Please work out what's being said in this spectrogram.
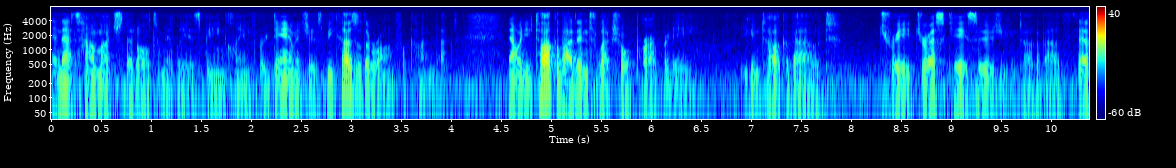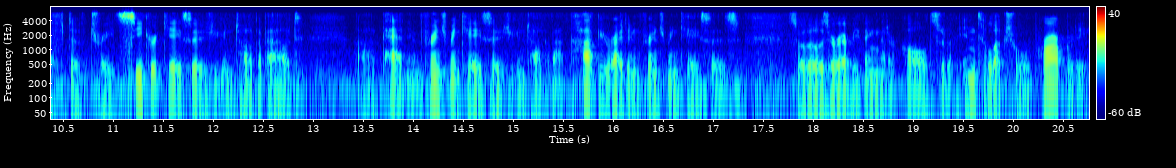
and that's how much that ultimately is being claimed for damages because of the wrongful conduct. Now, when you talk about intellectual property, you can talk about trade dress cases, you can talk about theft of trade secret cases, you can talk about uh, patent infringement cases, you can talk about copyright infringement cases. So those are everything that are called sort of intellectual property.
